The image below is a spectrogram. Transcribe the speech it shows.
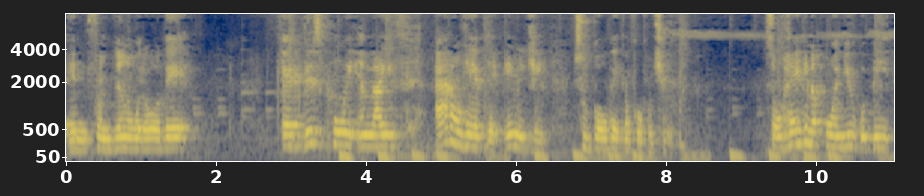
and from dealing with all that, at this point in life, I don't have the energy to go back and forth with you. So hanging up on you would be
